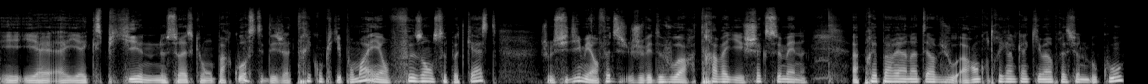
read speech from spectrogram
et, et, à, et, à, expliquer, ne serait-ce que mon parcours. C'était déjà très compliqué pour moi. Et en faisant ce podcast, je me suis dit, mais en fait, je vais devoir travailler chaque semaine à préparer un interview, à rencontrer quelqu'un qui m'impressionne beaucoup.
